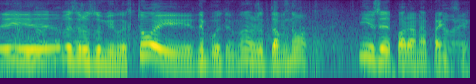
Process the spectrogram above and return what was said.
е, і ви зрозуміли, хто і не будемо. Вона вже давно, і вже пора на пенсію.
